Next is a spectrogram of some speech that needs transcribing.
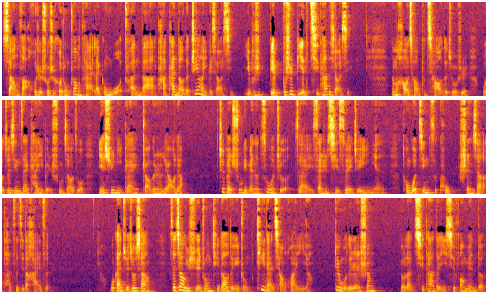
想法，或者说是何种状态来跟我传达她看到的这样一个消息，也不是别不是别的其他的消息。那么好巧不巧的就是，我最近在看一本书，叫做《也许你该找个人聊聊》。这本书里面的作者在三十七岁这一年，通过精子库生下了他自己的孩子。我感觉就像在教育学中提到的一种替代强化一样，对我的人生有了其他的一些方面的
